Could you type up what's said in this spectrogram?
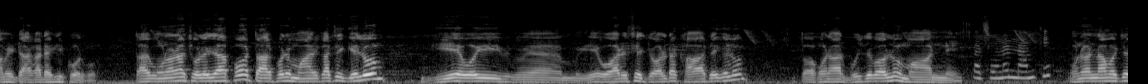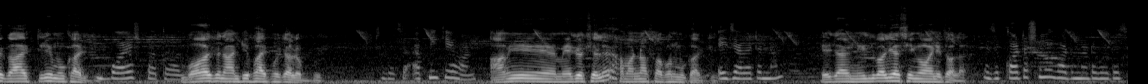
আমি ডাকাডাকি করব। তাই ওনারা চলে যাওয়ার পর তারপরে মায়ের কাছে গেলুম গিয়ে ওই এ ওআরএসের জলটা খাওয়াতে গেলুম তখন আর বুঝতে পারলাম মা আর নেই। আচ্ছা ওনার নাম কি? ওনার নাম হচ্ছে গায়ত্রী মুখার্জি। বয়স কত বয়স নাইনটি ফাইভ পঁচানব্বই। ঠিক আছে আপনি কে হন? আমি মেজো ছেলে আমার নাম স্বপন মুখার্জি। এই জায়গাটার নাম? নিজবালিয়া সিংহবাণীতলা আচ্ছা কটার সময় ঘটনাটা ঘটেছে?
